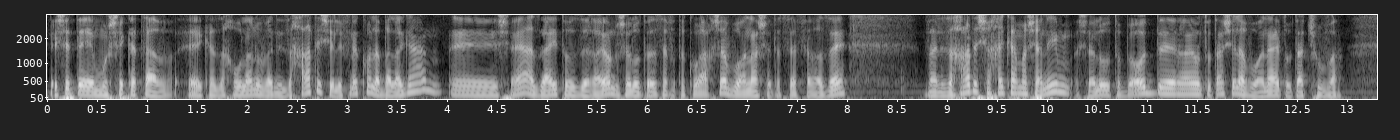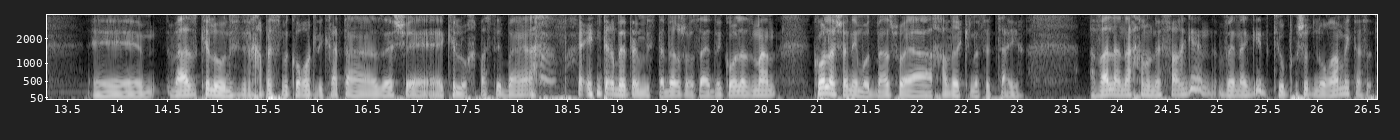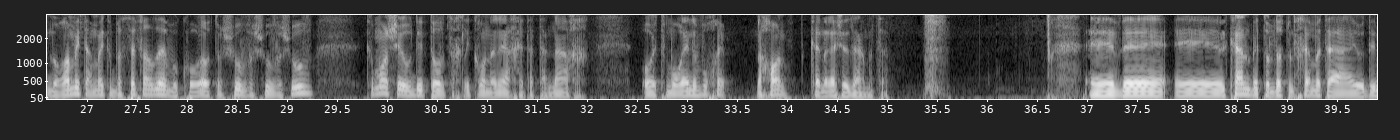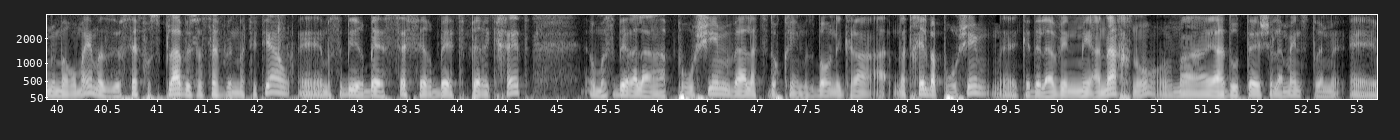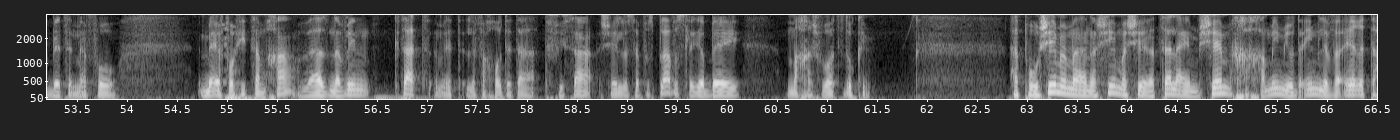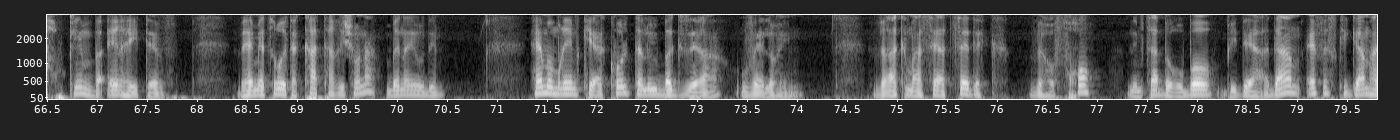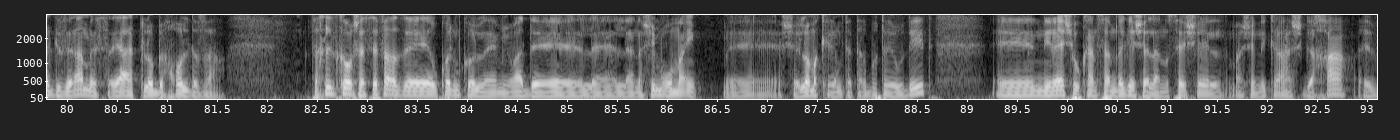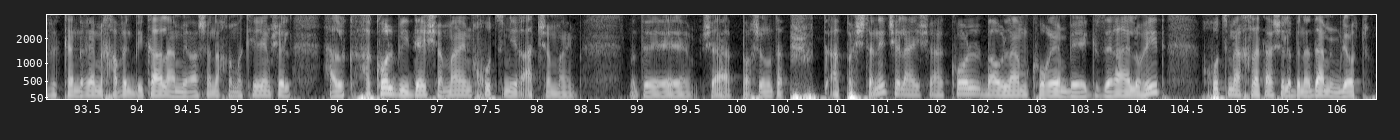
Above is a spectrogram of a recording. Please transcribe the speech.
יש את uh, משה קצב, uh, כזכור לנו, ואני זכרתי שלפני כל הבלגן שהיה, אז היה איתו איזה רעיון, ושאלו אותו איזה ספר אתה קורא עכשיו, והוא ענה שאת הספר הזה. ואני זכרתי שאחרי כמה שנים, שאלו אותו בעוד רעיון את אותה שאלה, והוא ענה את אותה תשובה. ואז כאילו ניסיתי לחפש מקורות לקראת זה שכאילו חיפשתי באינטרנט, ומסתבר שהוא עושה את זה כל הזמן, כל השנים, עוד מאז שהוא היה חבר כנסת צעיר. אבל אנחנו נפרגן ונגיד, כי הוא פשוט נורא, מת... נורא מתעמק בספר הזה, והוא קורא אותו שוב ושוב ושוב, כמו שיהודי טוב צריך לקרוא נניח את התנ"ך, או את מורה נבוכים, נכון? כנראה שזה המצב. אה, וכאן בתולדות מלחמת היהודים עם הרומאים, אז יוספוס פלביוס, יוסף בן מתתיהו, אה, מסביר בספר ב', פרק ח', הוא מסביר על הפרושים ועל הצדוקים. אז בואו נקרא, נתחיל בפרושים, אה, כדי להבין מי אנחנו, או מה היהדות אה, של המיינסטרים, אה, בעצם מאיפה, מאיפה היא צמחה, ואז נבין קצת, באמת, לפחות את התפיסה של יוספוס פלבוס לגבי מה חשבו הצדוקים. הפרושים הם האנשים אשר יצא להם שם חכמים יודעים לבאר את החוקים באר היטב, והם יצרו את הכת הראשונה בין היהודים. הם אומרים כי הכל תלוי בגזרה ובאלוהים, ורק מעשה הצדק והופכו נמצא ברובו בידי האדם, אפס כי גם הגזרה מסייעת לו בכל דבר. צריך לזכור שהספר הזה הוא קודם כל מיועד אה, לאנשים רומאים, אה, שלא מכירים את התרבות היהודית. אה, נראה שהוא כאן שם דגש על הנושא של מה שנקרא השגחה, וכנראה מכוון בעיקר לאמירה שאנחנו מכירים של הכל בידי שמיים חוץ מיראת שמיים. זאת אומרת, אה, שהפרשנות הפשוט, הפשטנית שלה היא שהכל בעולם קורה בגזרה אלוהית, חוץ מההחלטה של הבן אדם אם להיות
